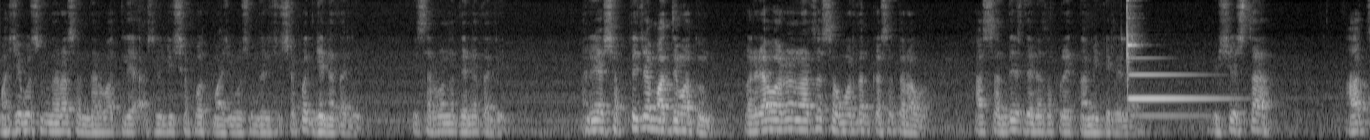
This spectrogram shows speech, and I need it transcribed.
माझी वसुंधरा संदर्भातली असलेली शपथ माझी वसुंधरेची शपथ घेण्यात आली ही सर्वांना देण्यात आली. आणि या शपथेच्या माध्यमातून पर्यावरणाचं संवर्धन कसं करावं हा संदेश देण्याचा प्रयत्न आम्ही केलेला आहे. विशेषतः आज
